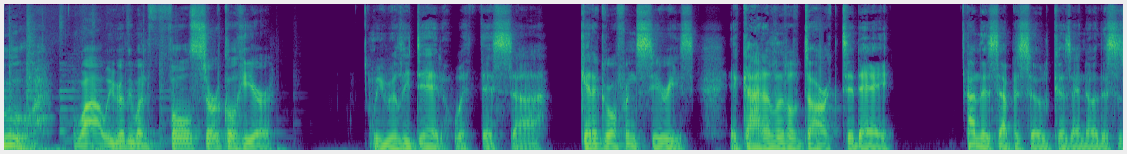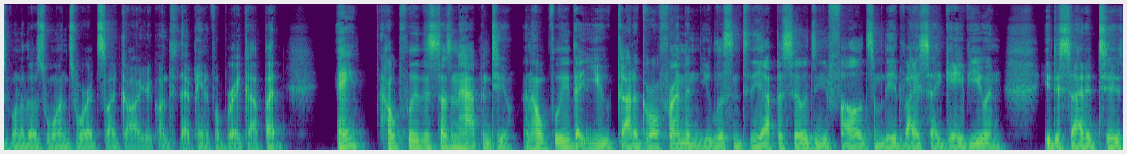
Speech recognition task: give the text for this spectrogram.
Ooh, wow, we really went full circle here. We really did with this uh, Get a Girlfriend series. It got a little dark today on this episode because I know this is one of those ones where it's like, oh, you're going through that painful breakup. But hey, hopefully this doesn't happen to you. And hopefully that you got a girlfriend and you listened to the episodes and you followed some of the advice I gave you and you decided to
